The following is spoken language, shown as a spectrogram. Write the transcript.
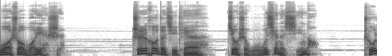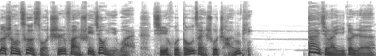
我说我也是。之后的几天就是无限的洗脑。除了上厕所、吃饭、睡觉以外，几乎都在说产品，带进来一个人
